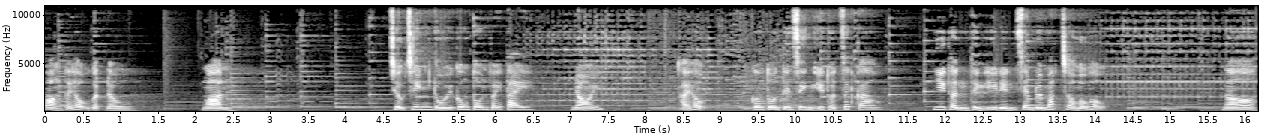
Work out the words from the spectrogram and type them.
Hoàng Thái Hậu gật đầu. Ngoan. Triệu Trinh đối công tôn vẫy tay, Nói, Thái Hậu, Công tôn tiên sinh y thuật rất cao. Nhi thần thỉnh y đến xem đôi mắt cho mẫu hậu. Ngờ.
